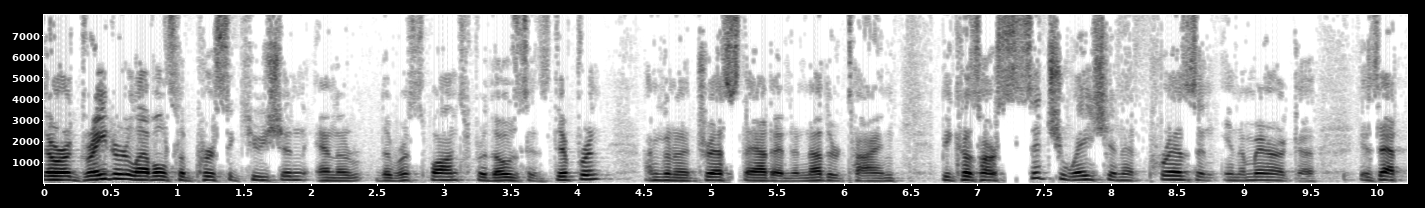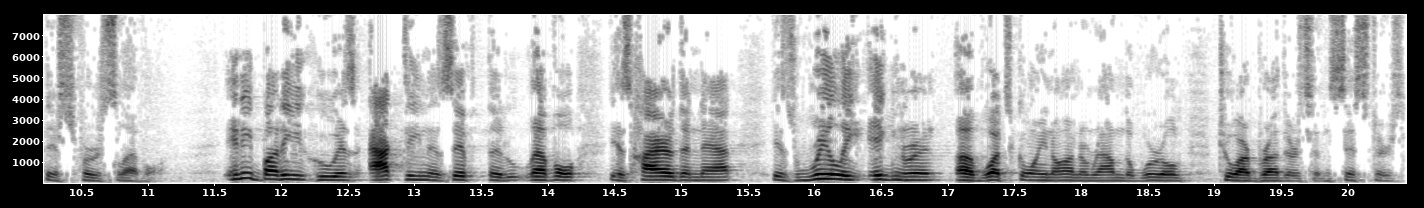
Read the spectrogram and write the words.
there are greater levels of persecution, and the, the response for those is different. I'm going to address that at another time because our situation at present in America is at this first level. Anybody who is acting as if the level is higher than that is really ignorant of what's going on around the world to our brothers and sisters.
